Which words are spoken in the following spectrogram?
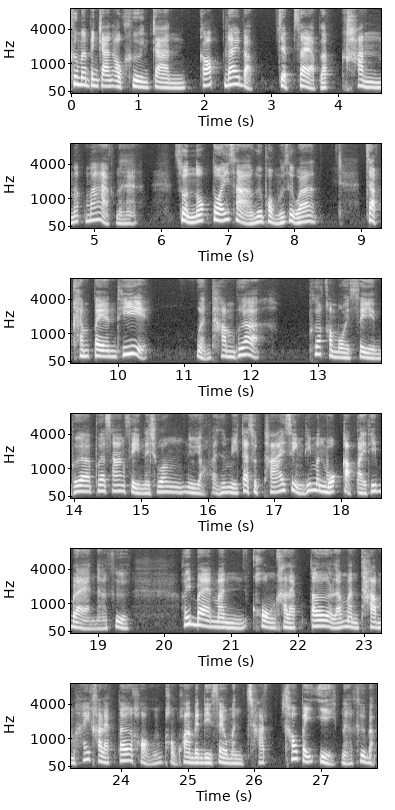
คือมันเป็นการเอาคืนการก๊อปได้แบบเจ็บแสบและคันมากๆนะฮะส่วนนกตัวที่สามคือผมรู้สึกว่าจากแคมเปญที่เหมือนทำเพื่อเพื่อขโมยซีนเพื่อเพื่อสร้างซีนในช่วงNew York Fashion Week แต่สุดท้ายสิ่งที่มันวกกลับไปที่แบรนด์นะคือ เฮ้ยแบรนด์มันคง character แล้วมันทำให้ character ของของความเป็นดีเซลมันชัดเข้าไปอีกนะคือแบบ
